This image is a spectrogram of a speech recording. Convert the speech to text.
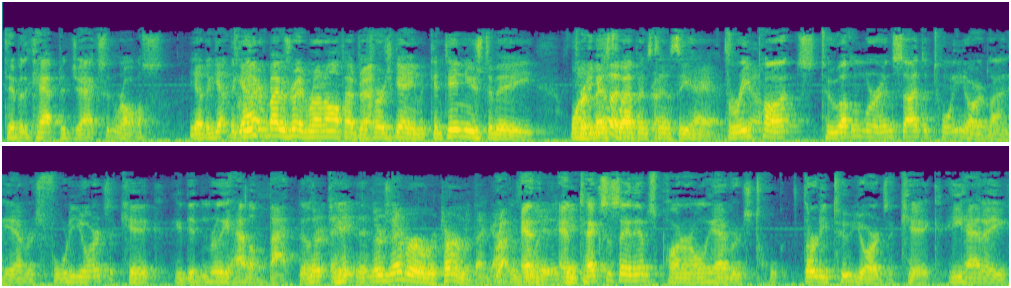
tip of the cap to Jackson Ross. Yeah, the guy, the guy everybody was ready to run off after the first game. It continues to be one of the best good. weapons Right. Tennessee has. Three Yeah. punts, two of them were inside the 20 yard line. He averaged 40 yards a kick. He didn't really have a backed up There, kick. and he- there's never a return with that guy. the and, way they and. Texas A&M's punter only averaged tw- 32 yards a kick. He had a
